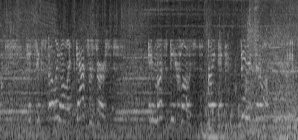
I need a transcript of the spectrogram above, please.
It's expelling all its gas reserves. It must be close. Isaac, finish it off.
